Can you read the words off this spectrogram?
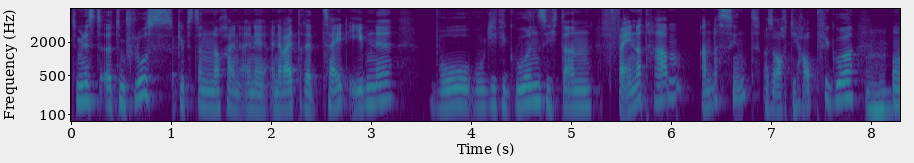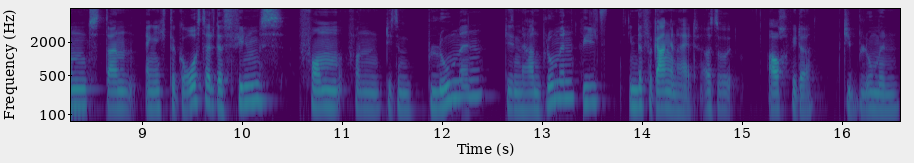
zumindest äh, zum Schluss gibt es dann noch ein, eine, eine weitere Zeitebene, wo, wo die Figuren sich dann verändert haben, anders sind, also auch die Hauptfigur und dann eigentlich der Großteil des Films vom, von diesem Blumen, diesem Herrn Blumen, spielt in der Vergangenheit. Also auch wieder die Blumen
